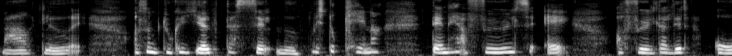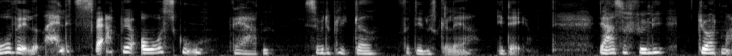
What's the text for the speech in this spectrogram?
meget glæde af, og som du kan hjælpe dig selv med. Hvis du kender den her følelse af at føle dig lidt overvældet og have lidt svært ved at overskue verden, så vil du blive glad for det, du skal lære i dag. Jeg har selvfølgelig gjort mig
